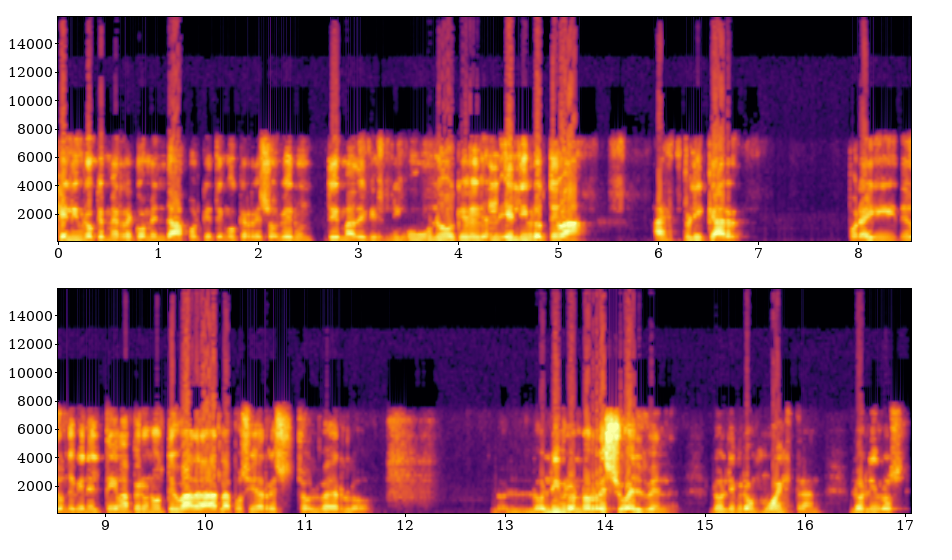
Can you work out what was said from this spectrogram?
¿Qué libro que me recomendás? Porque tengo que resolver un tema de que ninguno, que el, libro te va a explicar por ahí de dónde viene el tema, pero no te va a dar la posibilidad de resolverlo. Los libros no resuelven, los libros muestran, los libros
